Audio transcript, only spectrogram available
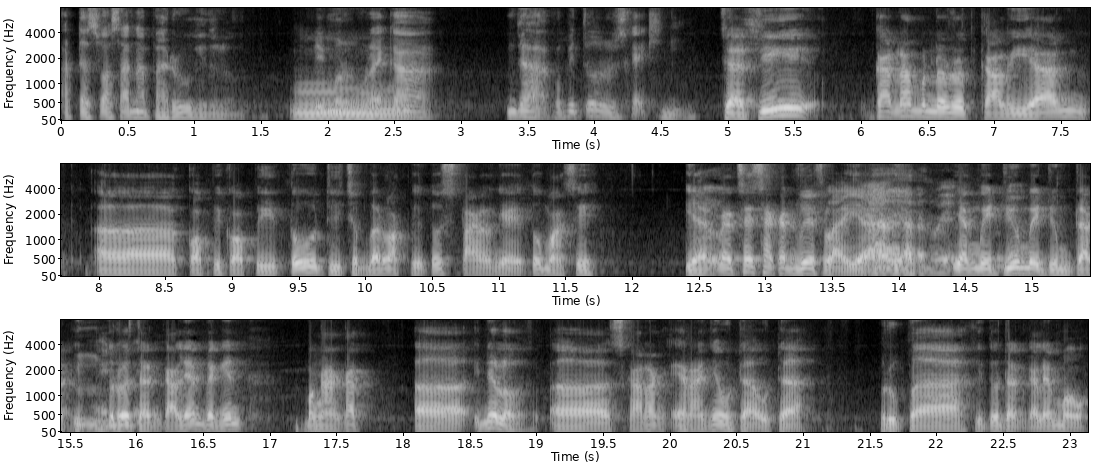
ada suasana baru gitu loh. Tapi menurut Hmm. mereka enggak, kopi itu harus kayak gini. Jadi karena menurut kalian eh, kopi-kopi itu di Jember waktu itu stylenya itu masih ya let's say second wave lah ya, Ya, yang, wave. yang medium medium dark gitu terus dan kalian pengen mengangkat eh, ini loh eh, sekarang eranya udah udah berubah gitu dan kalian mau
